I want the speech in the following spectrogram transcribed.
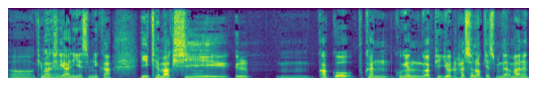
어, 개막식이 네. 아니겠습니까? 이 개막식을 음, 갖고 북한 공연과 비교를 할 수는 없겠습니다만은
